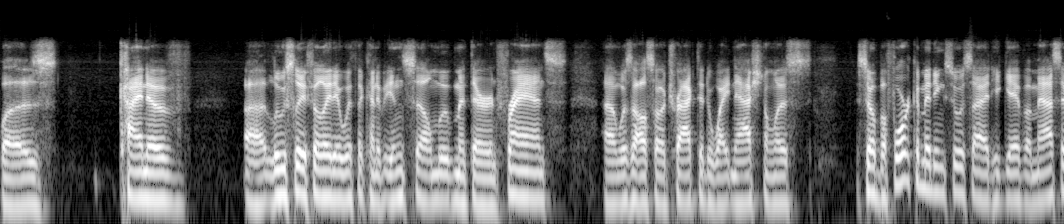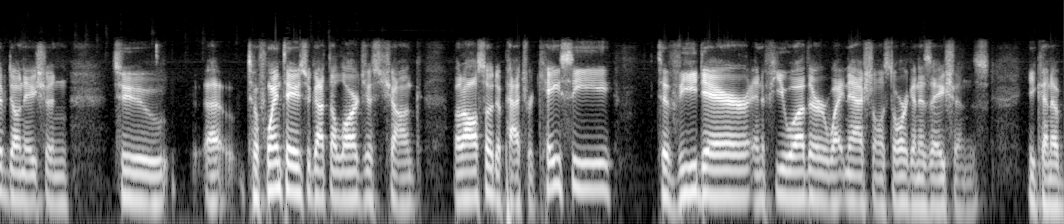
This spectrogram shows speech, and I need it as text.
was kind of uh, loosely affiliated with the kind of incel movement there in France. Uh, was also attracted to white nationalists. So before committing suicide, he gave a massive donation to uh, to Fuentes, who got the largest chunk, but also to Patrick Casey, to VDARE, and a few other white nationalist organizations. He kind of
